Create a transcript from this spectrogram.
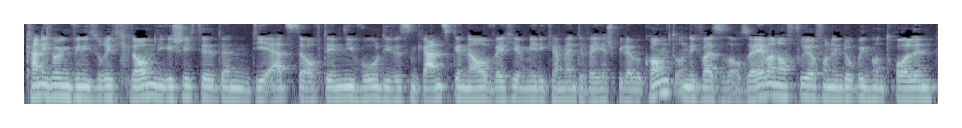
kann ich irgendwie nicht so richtig glauben, die Geschichte, denn die Ärzte auf dem Niveau, die wissen ganz genau, welche Medikamente welcher Spieler bekommt. Und ich weiß das auch selber noch früher von den Dopingkontrollen.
